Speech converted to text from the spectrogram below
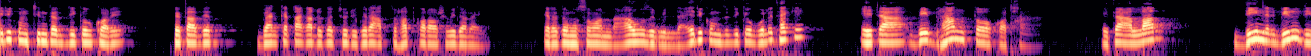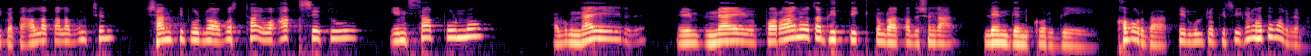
এরকম চিন্তা যদি কেউ করে, যে তাদের ব্যাংকে টাকা টুকা চুরি করে আত্মসাত করা অসুবিধা নাই। এরা তো মুসলমান না আউজবিল্লা এরকম যদি কেউ বলে থাকে, এটা বিভ্রান্ত কথা। এটা আল্লাহর দিনের বিরোধী কথা। আল্লাহ তালা বলছেন, শান্তিপূর্ণ অবস্থায় ও আকসেতু ইনসাফপূর্ণ এবং ন্যায়ের ন্যায় পরায়ণতা ভিত্তিক তোমরা তাদের সঙ্গে লেনদেন করবে। খবরদার, এর উল্টো কিছু এখানে হতে পারবে না।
